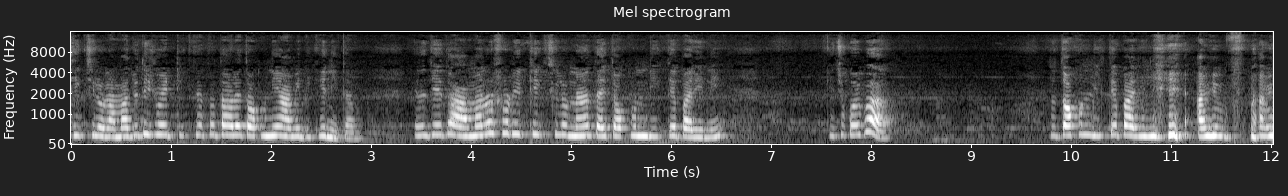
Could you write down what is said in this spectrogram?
ঠিক ছিল না আমার যদি শরীর ঠিক থাকতো তাহলে তখনই আমি লিখে নিতাম। কিন্তু যেহেতু আমারও শরীর ঠিক ছিল না তাই তখন লিখতে পারিনি। কিছু কইবা তো তখন লিখতে পারিনি। আমি আমি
